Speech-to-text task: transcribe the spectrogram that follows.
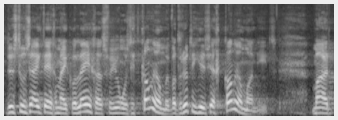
Dus toen zei ik tegen mijn collega's van jongens, dit kan helemaal, wat Rutte hier zegt, kan helemaal niet. Maar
